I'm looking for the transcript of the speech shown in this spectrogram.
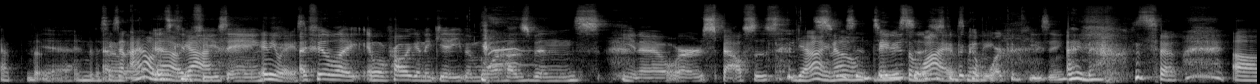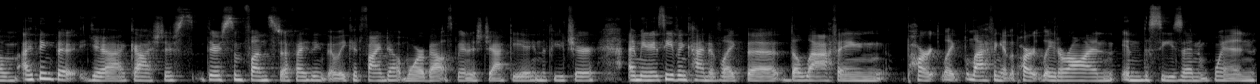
ep- the yeah. end of the I season. know. I don't know. It's yeah. confusing. Anyways, I feel like, and we're probably going to get even more husbands, you know, or spouses. Yeah, I know. season two, Maybe some so it's wives, become maybe. more confusing. I know. so, um, I think that yeah, gosh, there's there's some fun stuff. I think that we could find out more about Spanish Jackie in the future. I mean, it's even kind of like the the laughing part, like laughing at the part later on in the season when.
